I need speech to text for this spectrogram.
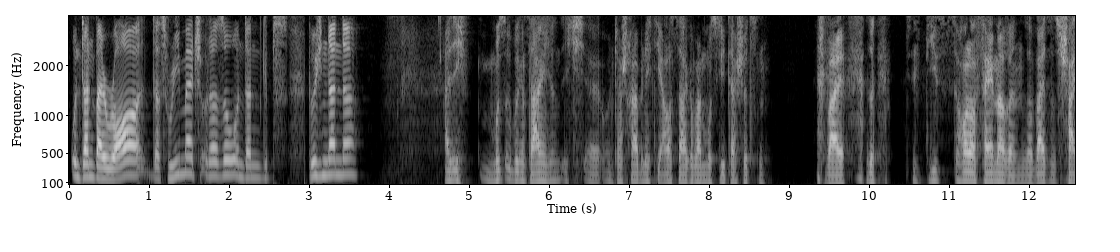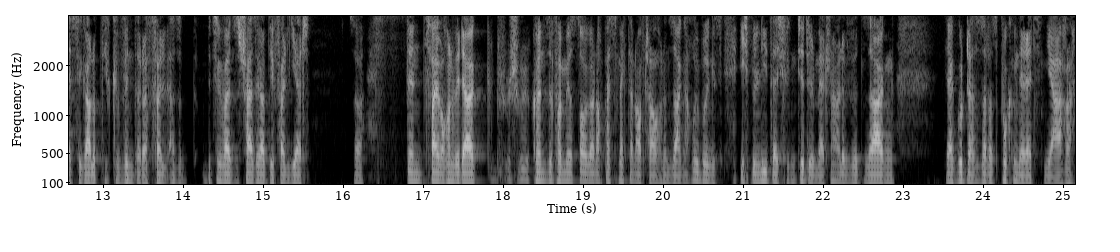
und dann bei Raw das Rematch oder so und dann gibt's Durcheinander. Also ich muss übrigens sagen, ich, ich äh, unterschreibe nicht die Aussage, man muss Lita schützen. Weil, also, die ist Hall of Famerin, so, weiß es scheißegal, ob die gewinnt oder verliert, also, beziehungsweise es ist scheißegal, ob die verliert. So. Denn zwei Wochen wieder können sie von mir sogar noch bei SmackDown auftauchen und sagen, ach übrigens, ich bin Lita, ich krieg ein Titelmatch. Und alle würden sagen, ja gut, das ist ja das Booking der letzten Jahre.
